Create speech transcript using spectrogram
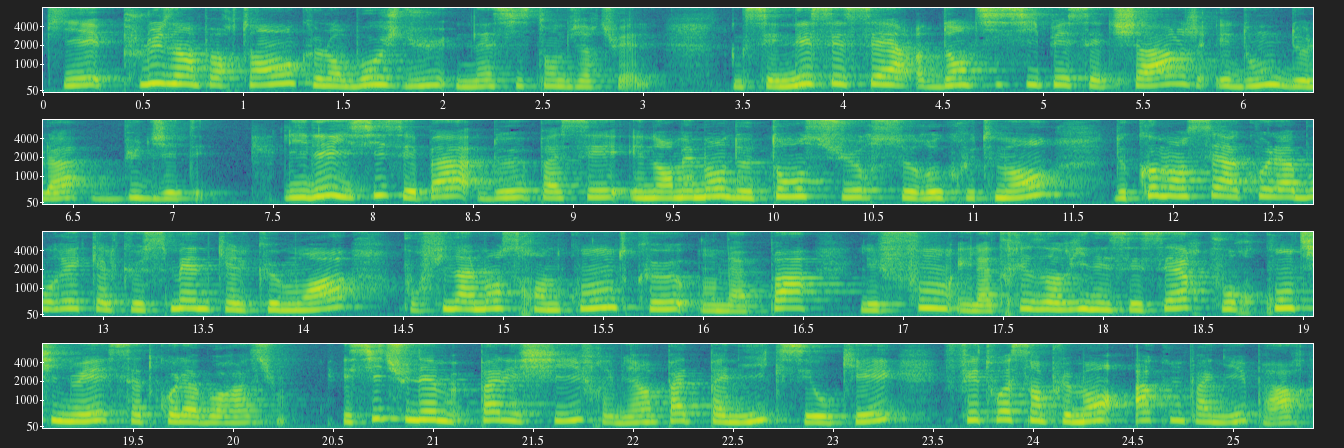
qui est plus important que l'embauche d'une assistante virtuelle. Donc c'est nécessaire d'anticiper cette charge et donc de la budgéter. L'idée ici, c'est pas de passer énormément de temps sur ce recrutement, de commencer à collaborer quelques semaines, quelques mois, pour finalement se rendre compte qu'on n'a pas les fonds et la trésorerie nécessaires pour continuer cette collaboration. Et si tu n'aimes pas les chiffres, eh bien pas de panique, c'est ok. Fais-toi simplement accompagner par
